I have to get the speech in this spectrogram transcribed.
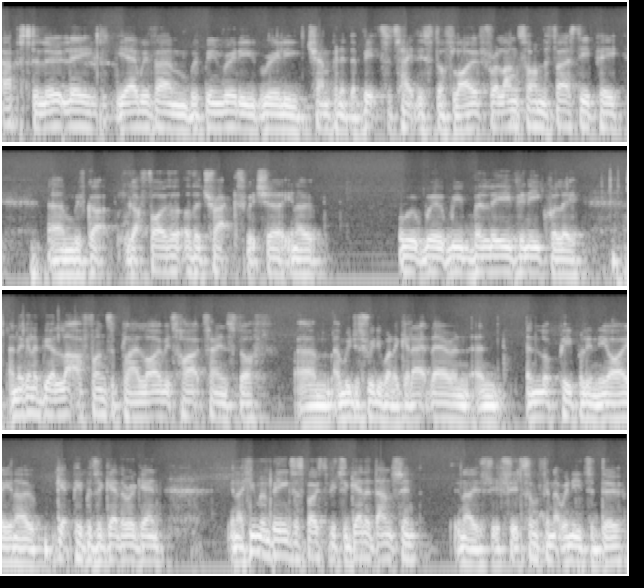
Absolutely, yeah. We've um, we've been really, really champing at the bit to take this stuff live for a long time. The first EP, um, we've got we've got five other tracks which are you know we, we, we believe in equally, and they're going to be a lot of fun to play live. It's high octane stuff, um, and we just really want to get out there and, and and look people in the eye. You know, get people together again. You know, human beings are supposed to be together dancing. You know, it's, it's, it's something that we need to do.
